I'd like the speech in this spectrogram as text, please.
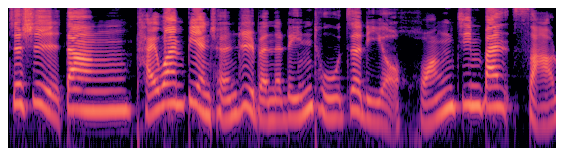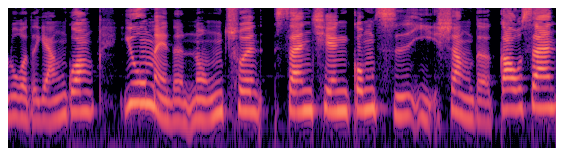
这是当台湾变成日本的领土，这里有黄金般洒落的阳光、优美的农村、三千公尺以上的高山。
